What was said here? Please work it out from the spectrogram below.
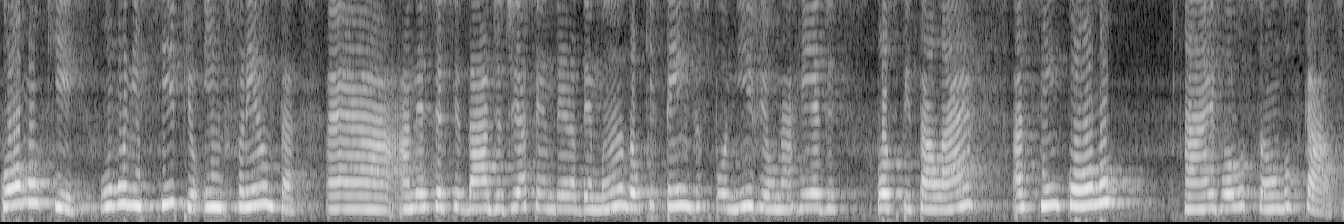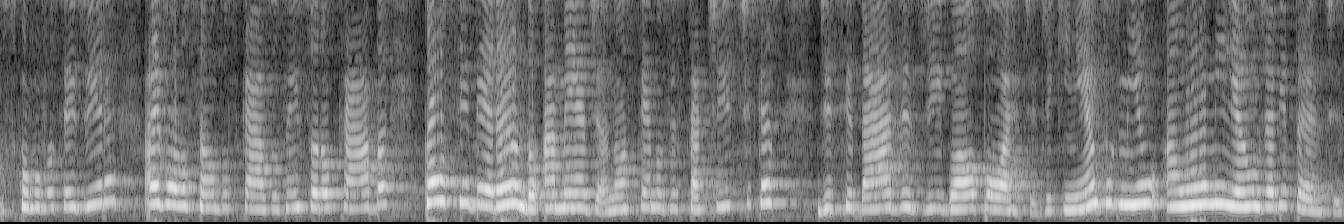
como que o município enfrenta é, a necessidade de atender a demanda, o que tem disponível na rede hospitalar, assim como a evolução dos casos. Como vocês viram, a evolução dos casos em Sorocaba, considerando a média, nós temos estatísticas de cidades de igual porte, de 500 mil a 1 milhão de habitantes.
